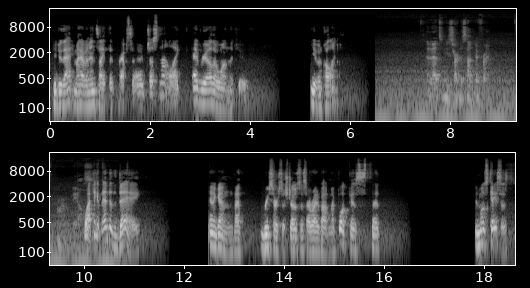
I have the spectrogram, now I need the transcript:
if you do that you might have an insight that perhaps are just not like every other one that you you've been calling on. And that's when you start to sound different from everybody else. Well i think at the end of the day and again that research that shows this I write about in my book is that in most cases,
